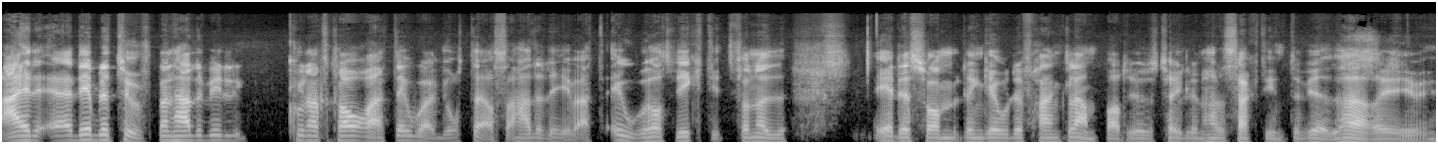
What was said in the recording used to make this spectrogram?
nej, det blir tufft, men hade vi kunnat klara ett oavgjort där så hade det ju varit oerhört viktigt för nu är det som den gode Frank Lampard ju tydligen hade sagt i intervju här i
